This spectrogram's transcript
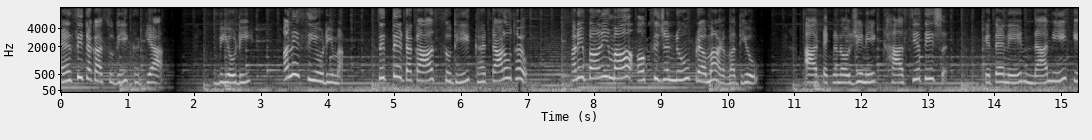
એસી ટકા સુધી ઘટ્યા. બીઓડી અને સીઓડીમાં સિત્તેર ટકા સુધી ઘટાડો થયો અને પાણીમાં ઓક્સિજનનું પ્રમાણ વધ્યું. આ ટેકનોલોજીની ખાસિયત એ છે કે તેને નાની કે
